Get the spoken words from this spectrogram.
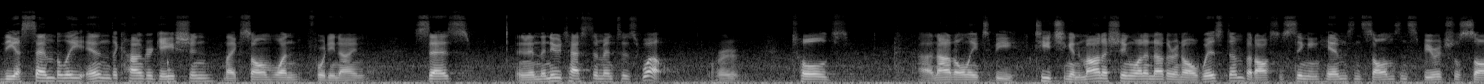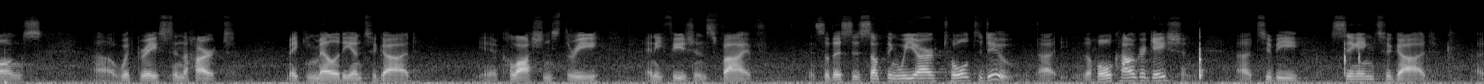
the assembly, in the congregation, like Psalm 149 says, and in the New Testament as well. We're told uh, not only to be teaching and admonishing one another in all wisdom, but also singing hymns and psalms and spiritual songs uh, with grace in the heart, making melody unto God. You know, Colossians 3 and Ephesians 5. And so, this is something we are told to do, uh, the whole congregation, uh, to be singing to God, uh,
